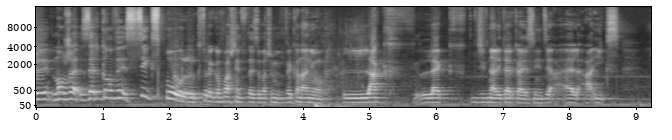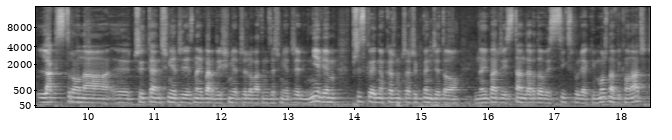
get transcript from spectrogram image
Czy może zergowy Sixpool, którego właśnie tutaj zobaczymy w wykonaniu Lak, Lek, dziwna literka jest między L a X, Lakstrona, y, czy ten śmierdziel jest najbardziej śmierdzielowatym ze śmierdzieli? Nie wiem, wszystko jedno w każdym razie będzie to najbardziej standardowy Sixpool, jaki można wykonać.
